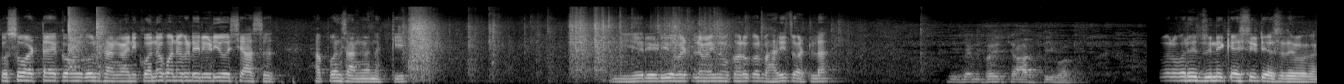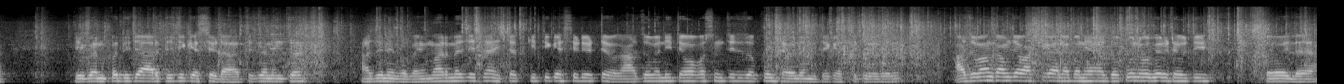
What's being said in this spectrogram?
कसं वाटतं आहे कमेंट करून सांगा आणि कोणाकोणाकडे रेडिओ असे असत आपण सांगा नक्की. आणि हे रेडिओ भेटल्यामुळे एकदम खरोखर भारीच वाटला. बरोबर हे जुनी कॅसेटी असते बघा. ही गणपतीच्या आरतीची कॅसेट आहे. त्याच्यानंतर अजून हे बघा इमारणाच्या ह्याच्यात किती कॅसेट येते बघा. आजोबांनी तेव्हापासून ते जपून ठेवलं नाही ते कॅसेट वगैरे. आजोबांका आमच्या बाकी काय नाही पण ह्या जपून वगैरे ठेवची सवयला या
